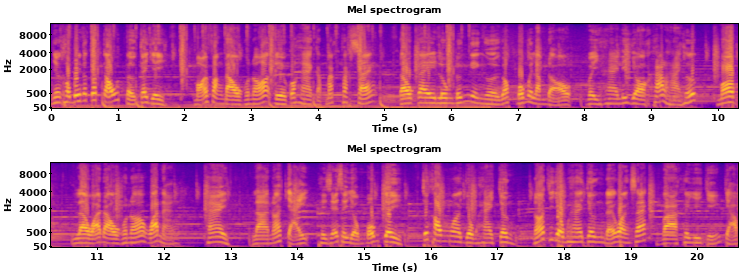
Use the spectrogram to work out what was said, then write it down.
nhưng không biết nó kết cấu từ cái gì. Mỗi phần đầu của nó đều có hai cặp mắt phát sáng Đầu cây luôn đứng nghiêng người góc 45 độ vì hai lý do khá là hài hước. Một là quả đầu của nó quá nặng. Hai là nó chạy thì sẽ sử dụng bốn chi chứ không ờ, dùng hai chân. Nó chỉ dùng hai chân để quan sát và khi di chuyển chậm.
